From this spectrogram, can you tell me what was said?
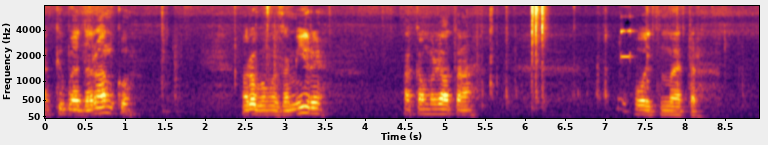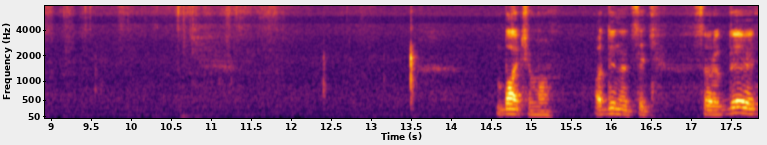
АКБ до ранку. Робимо заміри акумулятора. Вольтметр. Бачимо 11.49.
